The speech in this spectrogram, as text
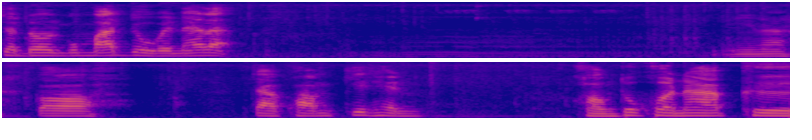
จะโดนกูมัดอยู่ไปนั่นแหละ นี่นะก็จากความคิดเห็นของทุกคนนะครับคือ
